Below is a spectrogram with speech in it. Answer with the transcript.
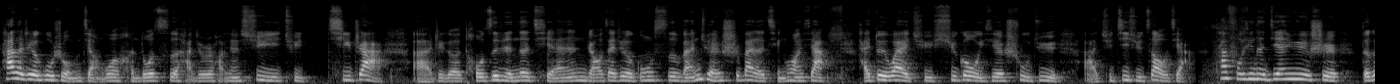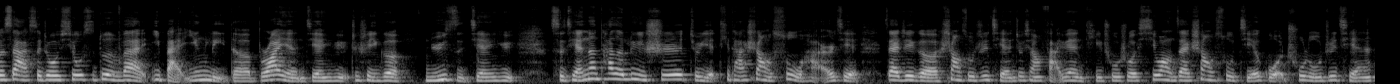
他的这个故事我们讲过很多次哈，就是好像蓄意去欺诈啊这个投资人的钱，然后在这个公司完全失败的情况下，还对外去虚构一些数据啊，去继续造假。他服刑的监狱是德克萨斯州休斯顿外一百英里的 Bryan 监狱，这是一个女子监狱。此前呢，他的律师就也替他上诉哈，而且在这个上诉之前，就向法院提出说，希望在上诉结果出炉之前，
